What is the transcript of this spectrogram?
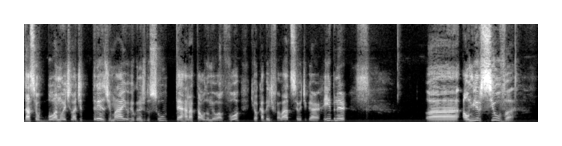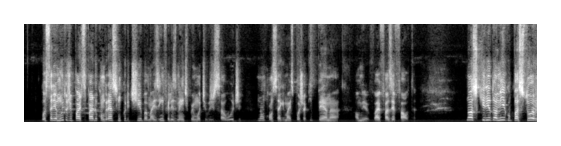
dar seu boa noite lá de 3 de maio, Rio Grande do Sul, terra natal do meu avô, que eu acabei de falar, do seu Edgar Ribner. Uh, Almir Silva, gostaria muito de participar do congresso em Curitiba, mas infelizmente por motivos de saúde não consegue mais. Poxa, que pena, Almir, vai fazer falta. Nosso querido amigo pastor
